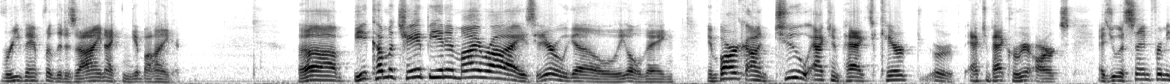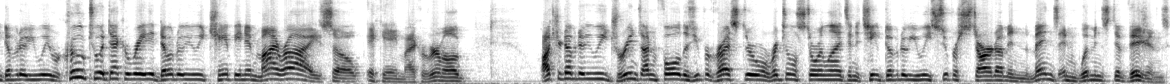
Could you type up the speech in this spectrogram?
revamp for the design, I can get behind it. Uh, become a champion in my rise. Here we go, the old thing. Embark on two action-packed character or action-packed career arcs as you ascend from a WWE recruit to a decorated WWE champion in my rise. So, aka my career mode. Watch your WWE dreams unfold as you progress through original storylines and achieve WWE superstardom in the men's and women's divisions.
